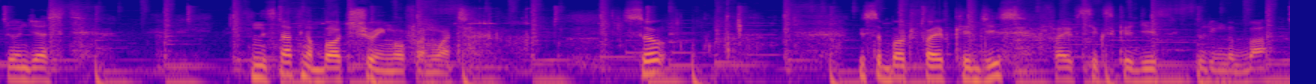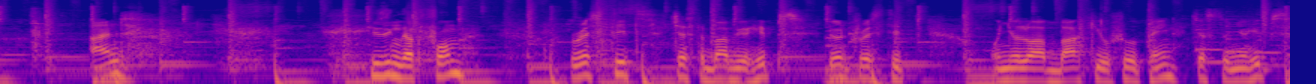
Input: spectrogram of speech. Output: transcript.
Don't just it's nothing about showing off and what. So it's about 5 kgs 5 6 kgs including the bar. And using that form rest it just above your hips. Don't rest it on your lower back you'll feel pain just on your hips.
